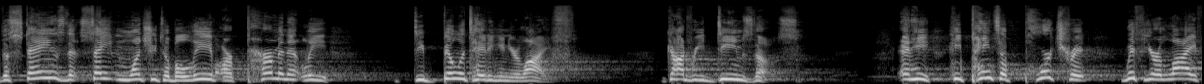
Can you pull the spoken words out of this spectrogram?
The stains that Satan wants you to believe are permanently debilitating in your life, God redeems those. And he, he paints a portrait with your life.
